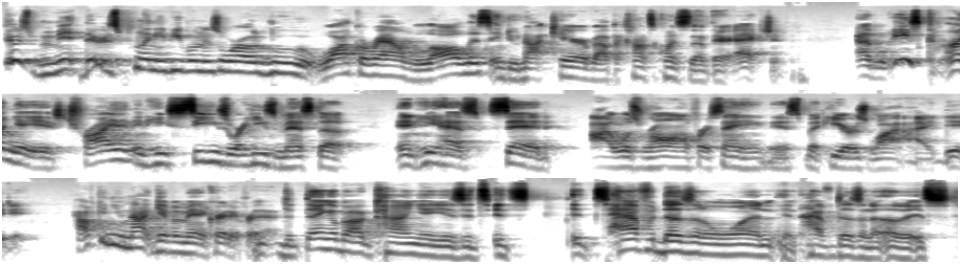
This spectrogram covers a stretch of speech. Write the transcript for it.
There's there's plenty of people in this world who walk around lawless and do not care about the consequences of their action. At least Kanye is trying and he sees where he's messed up and he has said, I was wrong for saying this, but here's why I did it. How can you not give a man credit for that? The thing about Kanye is it's it's it's half a dozen of one and half a dozen of the other. It's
